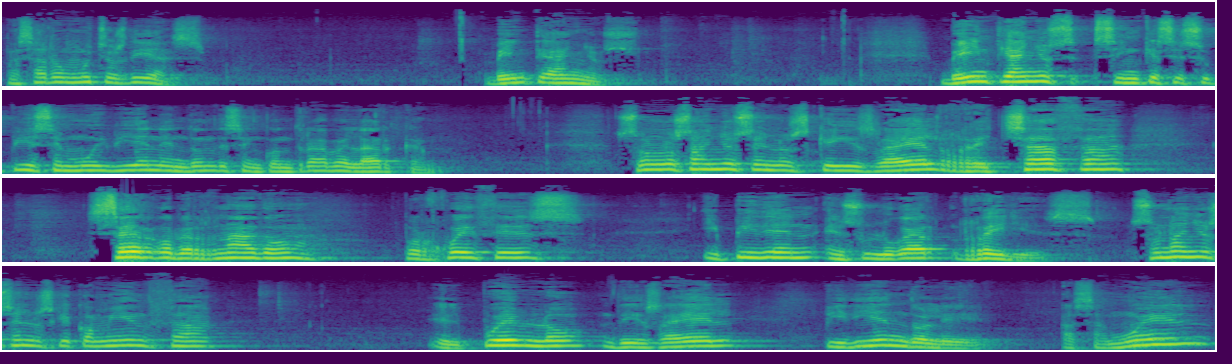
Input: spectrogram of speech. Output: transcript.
Pasaron muchos días, 20 años, 20 años sin que se supiese muy bien en dónde se encontraba el arca. Son los años en los que Israel rechaza ser gobernado por jueces y piden en su lugar reyes. Son años en los que comienza el pueblo de Israel pidiéndole a Samuel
